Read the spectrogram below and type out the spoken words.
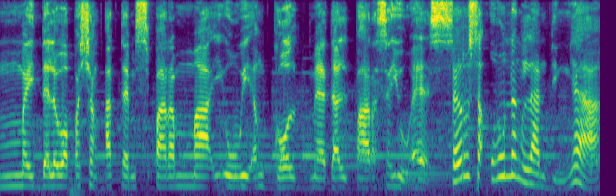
May dalawa pa siyang attempts para maiuwi ang gold medal para sa US. Pero sa unang landing niya,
